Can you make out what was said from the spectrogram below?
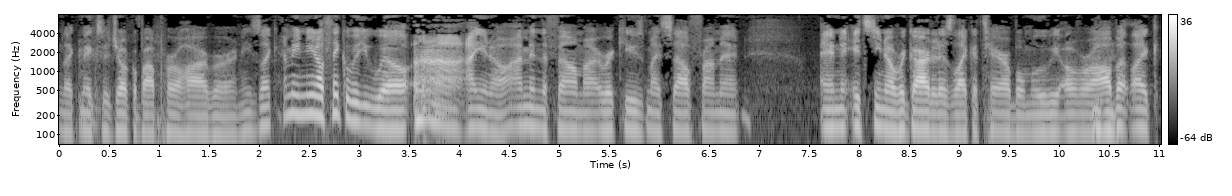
like makes a joke about Pearl Harbor, and he's like, I mean, you know, think of what you will. I, you know, I'm in the film. I recuse myself from it, and it's you know regarded as like a terrible movie overall, Mhm. but like.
